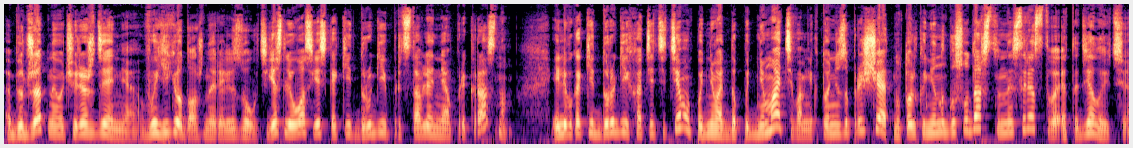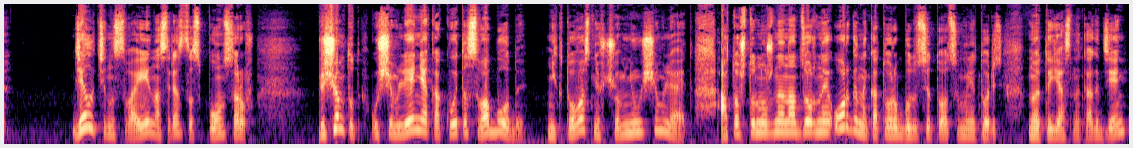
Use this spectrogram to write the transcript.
бюджетные учреждения, вы ее должны реализовывать. Если у вас есть какие-то другие представления о прекрасном, или вы какие-то другие хотите темы поднимать, да поднимайте, вам никто не запрещает, но только не на государственные средства это делайте. Делайте на свои, на средства спонсоров. Причем тут ущемление какой-то свободы? Никто вас ни в чем не ущемляет. А то, что нужны надзорные органы, которые будут ситуацию мониторить, ну это ясно как день,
